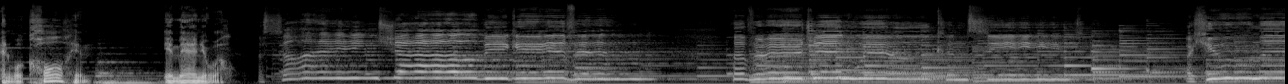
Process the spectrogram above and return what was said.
and will call him Emmanuel. A sign shall be given, virgin will conceive, a human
